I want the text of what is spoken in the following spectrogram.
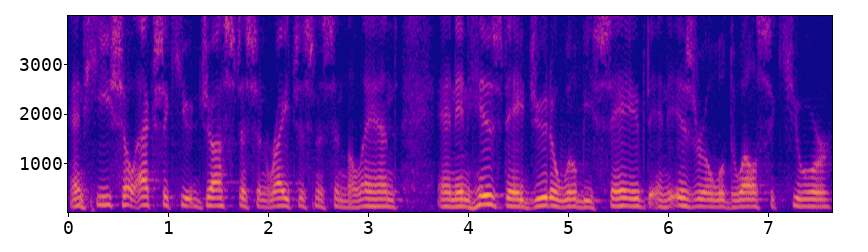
and he shall execute justice and righteousness in the land. And in his day, Judah will be saved, and Israel will dwell secure.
